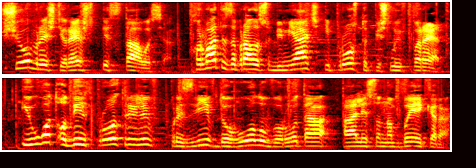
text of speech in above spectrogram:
Що, врешті-решт, і сталося. Хорвати забрали собі м'яч і просто пішли вперед. І от один з прострілів призвів до голу ворота Алісона Бейкера.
